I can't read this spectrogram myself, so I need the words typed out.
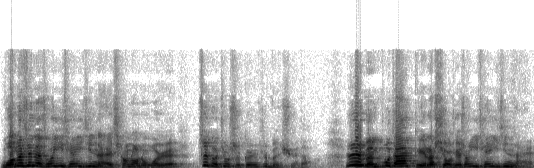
我们现在说一天一斤奶强壮中国人，这个就是跟日本学的。日本不单给了小学生一天一斤奶，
